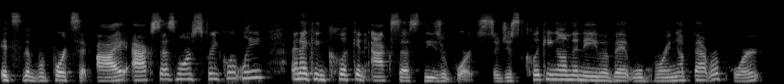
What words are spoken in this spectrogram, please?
It's the reports that I access most frequently, and I can click and access these reports. So just clicking on the name of it will bring up that report.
